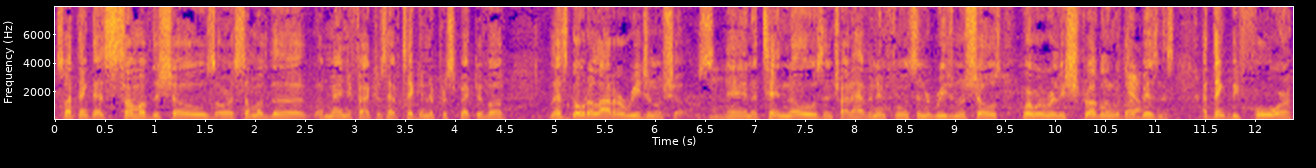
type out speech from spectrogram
So I think that some of the shows or some of the uh, manufacturers have taken the perspective of let's go to a lot of the regional shows mm-hmm. and attend those and try to have an influence in the regional shows where we're really struggling with yeah. our business. I think before,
